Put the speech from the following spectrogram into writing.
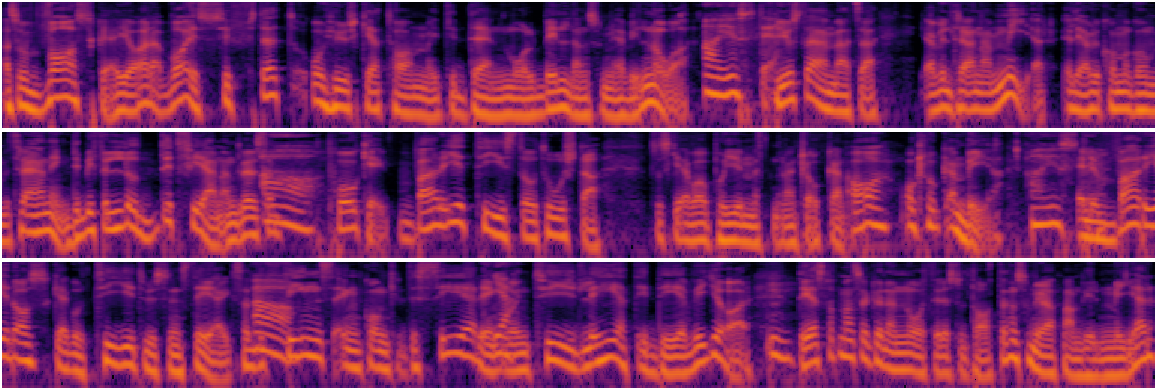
Alltså vad ska jag göra? Vad är syftet och hur ska jag ta mig till den målbilden som jag vill nå? Ja, just det. Just det här med att säga, jag vill träna mer, eller jag vill komma igång med träning. Det blir för luddigt för hjärnan. Det vill säga, oh. på, okay, varje tisdag och torsdag så ska jag vara på gymmet mellan klockan A och klockan B. Oh, eller varje dag ska jag gå 10 000 steg. Så oh. det finns en konkretisering ja. och en tydlighet i det vi gör. Mm. Dels för att man ska kunna nå till resultaten som gör att man vill mer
